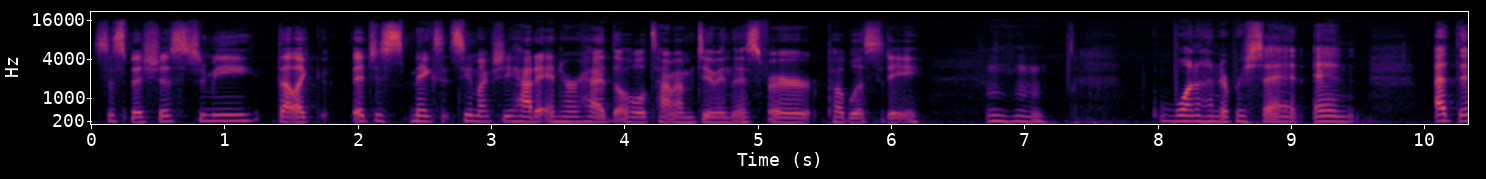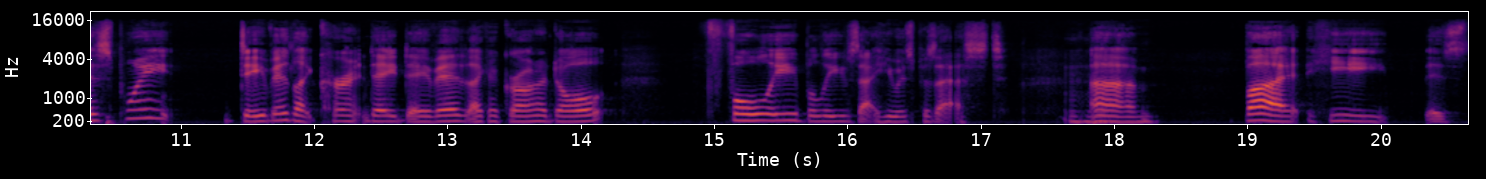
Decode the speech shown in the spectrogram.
suspicious to me that like it just makes it seem like she had it in her head the whole time i'm doing this for publicity mm-hmm. 100%. And at this point, David, like current day David, like a grown adult, fully believes that he was possessed. Um, but he is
